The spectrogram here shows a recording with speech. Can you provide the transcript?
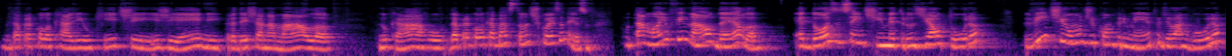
Dá para colocar ali o kit higiene para deixar na mala, no carro. Dá para colocar bastante coisa mesmo. O tamanho final dela é 12 centímetros de altura, 21 de comprimento, de largura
